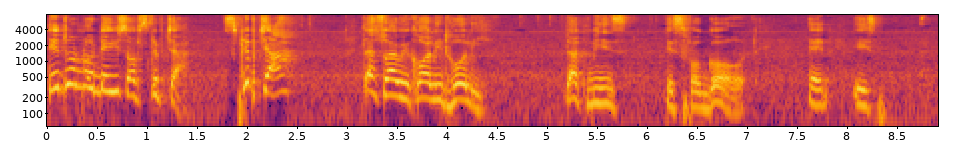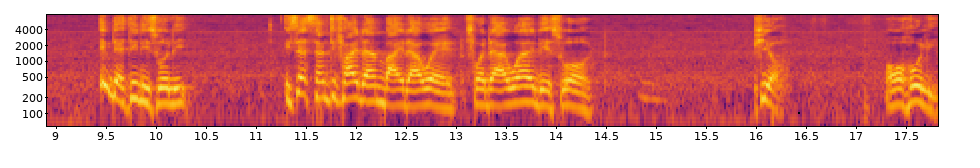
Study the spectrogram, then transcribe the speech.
They don't know the use of scripture. Scripture, that's why we call it holy. That means it's for God. And is if the thing is holy, He said, Sanctify them by thy word, for thy word is what? Pure or holy.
